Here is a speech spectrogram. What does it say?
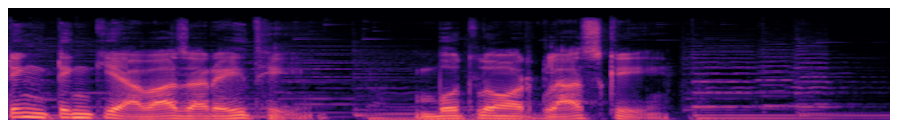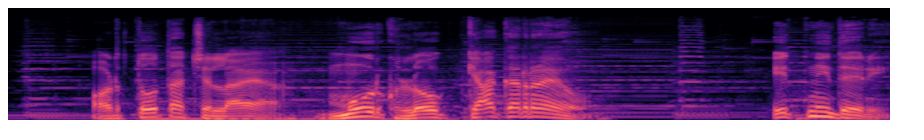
टिंग टिंग की आवाज़ आ रही थी, बोतलों और ग्लास की। और तोता चिल्लाया, मूर्ख लोग, क्या कर रहे हो? इतनी देरी।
